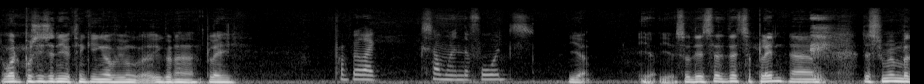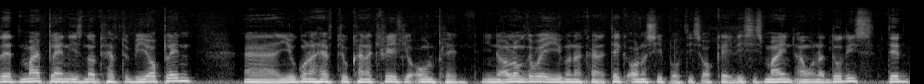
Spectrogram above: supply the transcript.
What position are you thinking of you, you're going to play? Probably like somewhere in the forwards. Yeah. Yeah, yeah. So that's a, that's a plan. Um, just remember that my plan is not have to be your plan. Uh, you're gonna have to kind of create your own plan. You know, along the way, you're gonna kind of take ownership of this. Okay, this is mine. I want to do this. Then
